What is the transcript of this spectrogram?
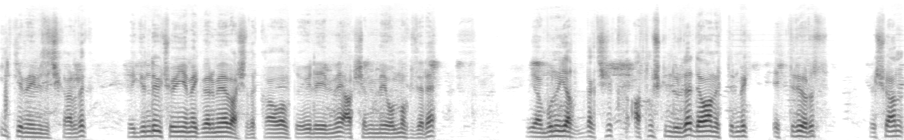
ilk yemeğimizi çıkardık. Ve günde üç öğün yemek vermeye başladık. Kahvaltı, öğle yemeği, akşam yemeği olmak üzere. Yani bunu yaklaşık 60 gündür de devam ettirmek ettiriyoruz. Ve şu an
